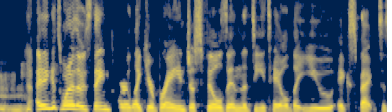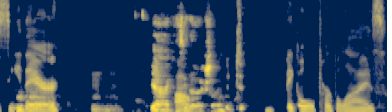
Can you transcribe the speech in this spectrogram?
Mhm. I think it's one of those things where like your brain just fills in the detail that you expect to see Mhm. there. Mhm. Yeah, I can see Um, that actually. D- Big old purple eyes.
